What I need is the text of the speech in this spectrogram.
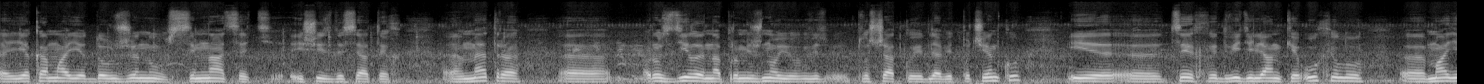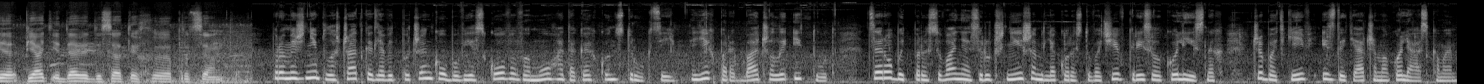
е, яка має довжину 17,6 е, метра, е, розділена проміжною площадкою для відпочинку. І е, цих дві ділянки ухилу е, має 5,9%. Проміжні площадки для відпочинку обов'язкова вимога таких конструкцій. Їх передбачили і тут. Це робить пересування зручнішим для користувачів крісел колісних чи батьків із дитячими колясками.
